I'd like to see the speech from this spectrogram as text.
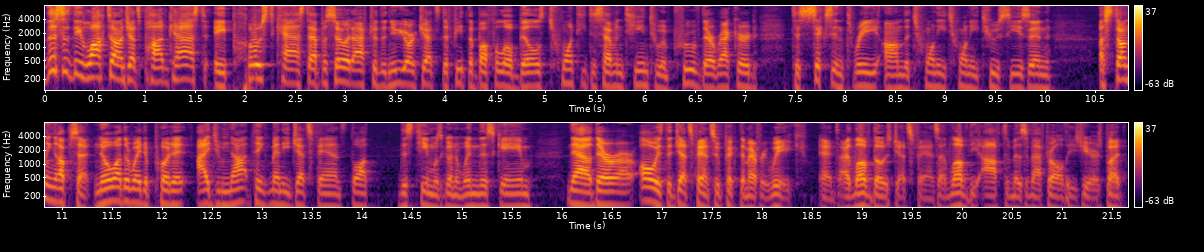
This is the Locked On Jets podcast, a postcast episode after the New York Jets defeat the Buffalo Bills 20 to 17 to improve their record to 6 and 3 on the 2022 season. A stunning upset, no other way to put it. I do not think many Jets fans thought this team was going to win this game. Now, there are always the Jets fans who pick them every week, and I love those Jets fans. I love the optimism after all these years, but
